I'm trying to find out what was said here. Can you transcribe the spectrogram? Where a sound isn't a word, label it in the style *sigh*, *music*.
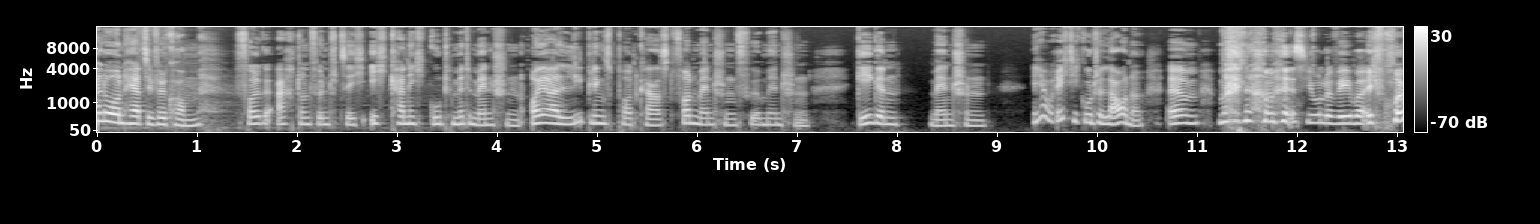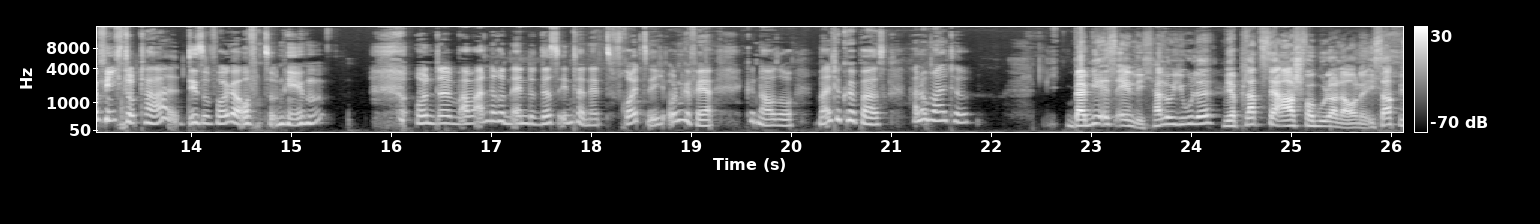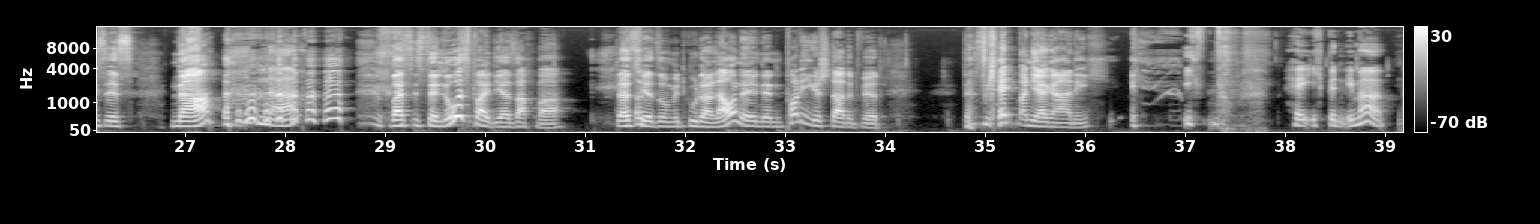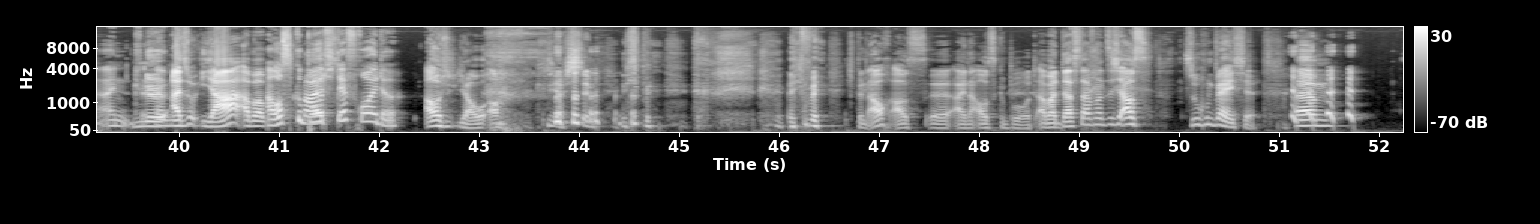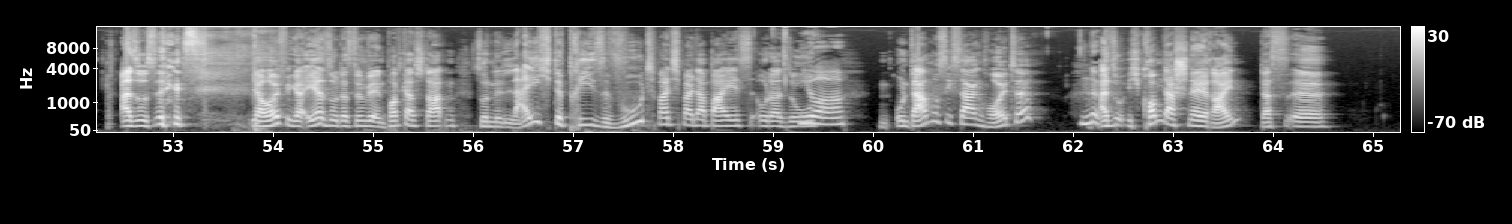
Hallo und herzlich willkommen. Folge 58. Ich kann nicht gut mit Menschen. Euer Lieblingspodcast von Menschen für Menschen gegen Menschen. Ich habe richtig gute Laune. Ähm, *laughs* mein Name ist Jule Weber. Ich freue mich total, diese Folge aufzunehmen. Und ähm, am anderen Ende des Internets freut sich ungefähr genauso Malte Küppers. Hallo Malte. Bei mir ist ähnlich. Hallo Jule, mir platzt der Arsch vor guter Laune. Ich sag, wie es ist. Na? Na? *laughs* Was ist denn los bei dir, sag mal? Dass hier so mit guter Laune in den Poddy gestartet wird. Das *laughs* kennt man ja gar nicht. Ich, hey, ich bin immer ein. Nö, ähm, also ja, aber. Ausgeburt der Freude. Aus, ja, auch, *laughs* ja, stimmt. ich, bin, ich, bin, ich bin auch aus, äh, eine Ausgeburt. Aber das darf man sich aussuchen, welche. ähm, also es ist ja häufiger eher so, dass wenn wir in Podcast starten, so eine leichte Prise Wut manchmal dabei ist oder so. Ja. Und da muss ich sagen, heute, Nö. also ich komme da schnell rein, das äh,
